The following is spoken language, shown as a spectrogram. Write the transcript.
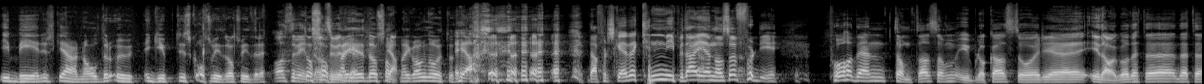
iberisk jernalder, egyptisk osv. osv. Det har satt, meg, det har satt ja. meg i gang nå, vet du. Ja. Derfor skal jeg knipe deg igjen også, fordi på den tomta som Y-blokka står eh, i dag. og Dette, dette,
